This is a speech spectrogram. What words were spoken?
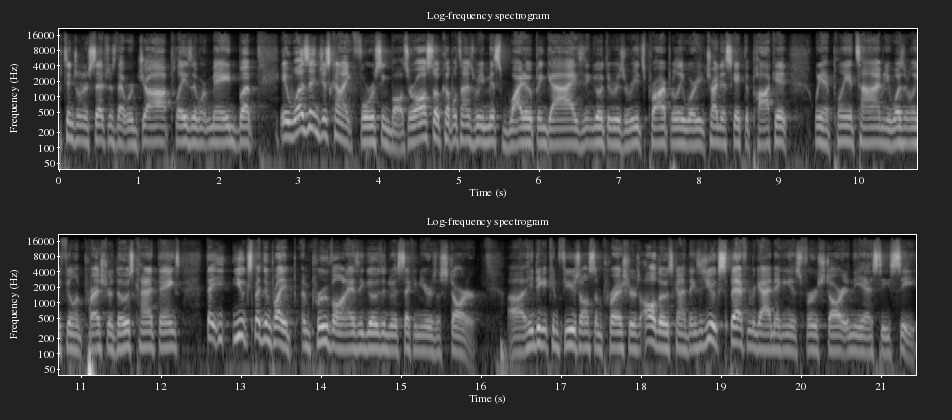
potential interceptions that were job plays that weren't made, but it wasn't just kind of like forcing balls. There were also a couple times where he missed wide open guys, didn't go through his reads properly, where he tried to escape the pocket when he had plenty of time and he wasn't really feeling pressure. Those kind of things that you expect him to probably improve on as he goes into his second year as a starter. Uh, he did get confused on some pressures, all those kind of things as you expect from a guy making his first start in the SEC.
